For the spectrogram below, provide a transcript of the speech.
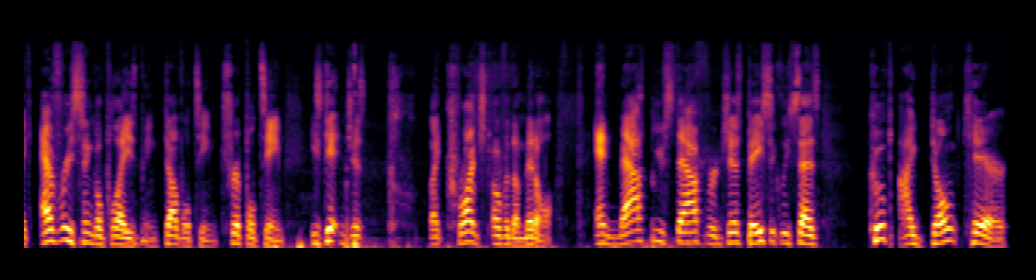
Like every single play is being double teamed, triple teamed. He's getting just like crunched over the middle. And Matthew Stafford just basically says, Coop, I don't care.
